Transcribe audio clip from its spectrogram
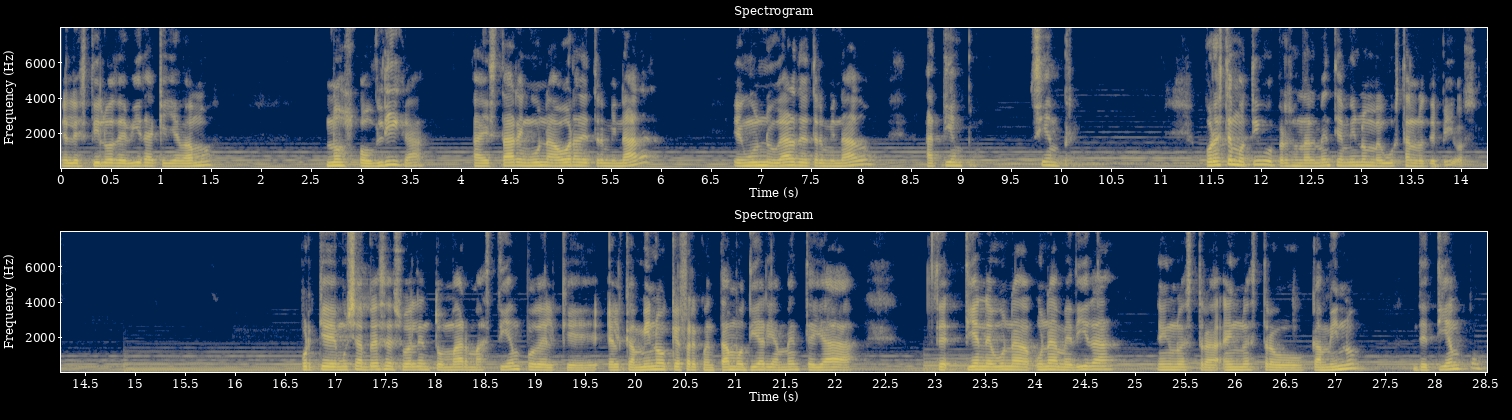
el estilo de vida que llevamos, nos obliga a estar en una hora determinada, en un lugar determinado, a tiempo, siempre. Por este motivo, personalmente, a mí no me gustan los desvíos. Porque muchas veces suelen tomar más tiempo del que el camino que frecuentamos diariamente ya tiene una, una medida en, nuestra, en nuestro camino de tiempo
